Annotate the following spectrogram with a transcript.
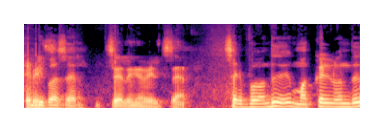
கண்டிப்பாக சார். சொல்லுங்க வில்சன். சார் இப்போ வந்து மக்கள் வந்து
